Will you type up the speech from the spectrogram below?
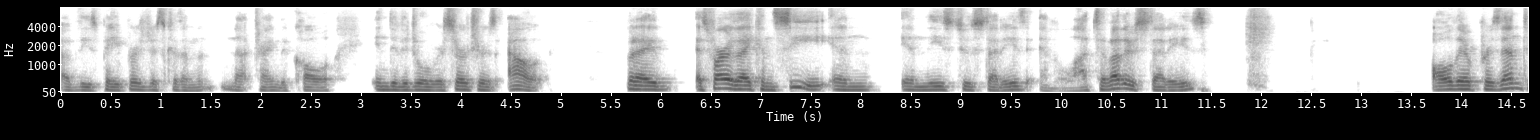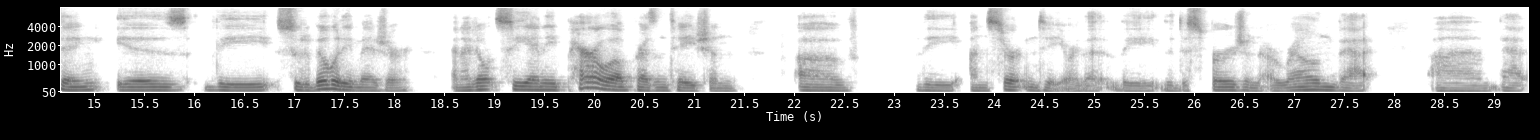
of these papers just because I'm not trying to call individual researchers out, but I, as far as I can see in in these two studies and lots of other studies, all they're presenting is the suitability measure, and I don't see any parallel presentation of the uncertainty or the the, the dispersion around that um, that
